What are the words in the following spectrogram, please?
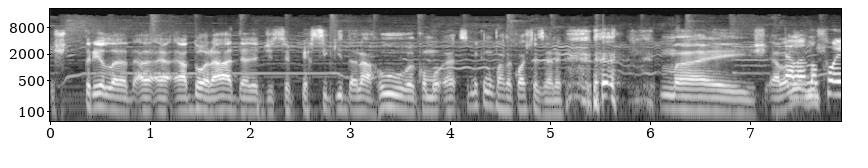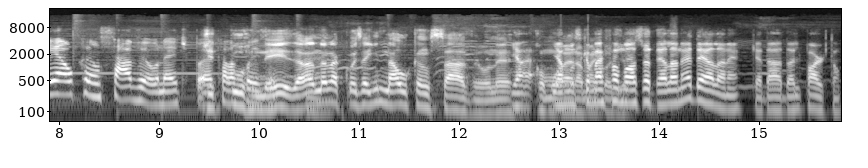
Estrela a- a- adorada de ser perseguida na rua, como. é, Se bem que no guarda-costas é, né? Mas ela, Ela não foi alcançável, né? Tipo, de aquela coisa. turnê, ela não era coisa inalcançável, né? E a, como e a era música mais Michael famosa dela não é dela, né? Que é da Dolly Parton. Jackson,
